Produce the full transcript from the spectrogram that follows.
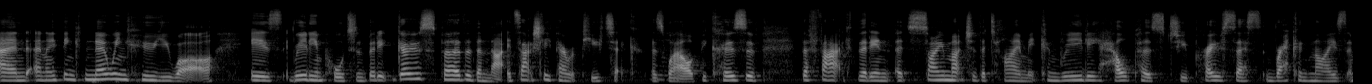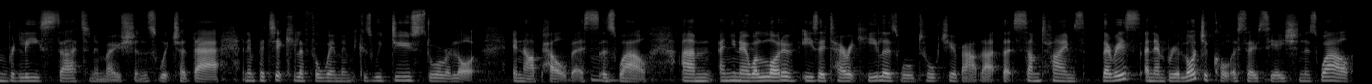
and and I think knowing who you are is really important, but it goes further than that. It's actually therapeutic as well because of the fact that in at so much of the time it can really help us to process, recognize, and release certain emotions which are there, and in particular for women because we do store a lot in our pelvis as well. Um, and you know, a lot of esoteric healers will talk to you about that. That sometimes there is an embryological association as well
